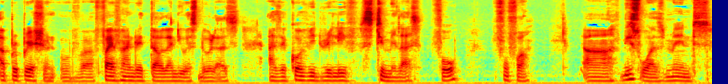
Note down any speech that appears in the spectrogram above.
appropriation of uh, 500,000 US dollars as a COVID relief stimulus for FUFA. Uh, this was meant,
